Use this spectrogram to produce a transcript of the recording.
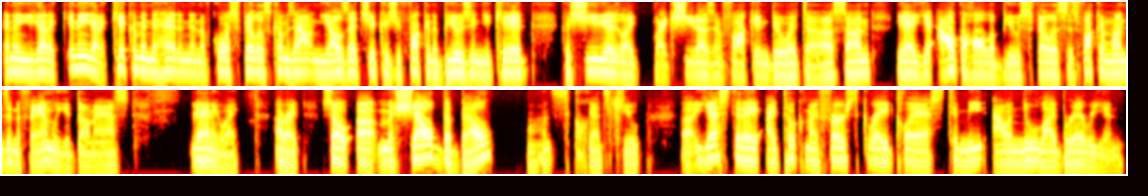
And then you gotta and then you gotta kick him in the head, and then of course Phyllis comes out and yells at you because you're fucking abusing your kid because she is like like she doesn't fucking do it to her son. Yeah, your alcohol abuse, Phyllis, is fucking runs in the family, you dumbass. Anyway, all right. So uh Michelle DeBell, well, that's that's cute. Uh, yesterday, I took my first grade class to meet our new librarian.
